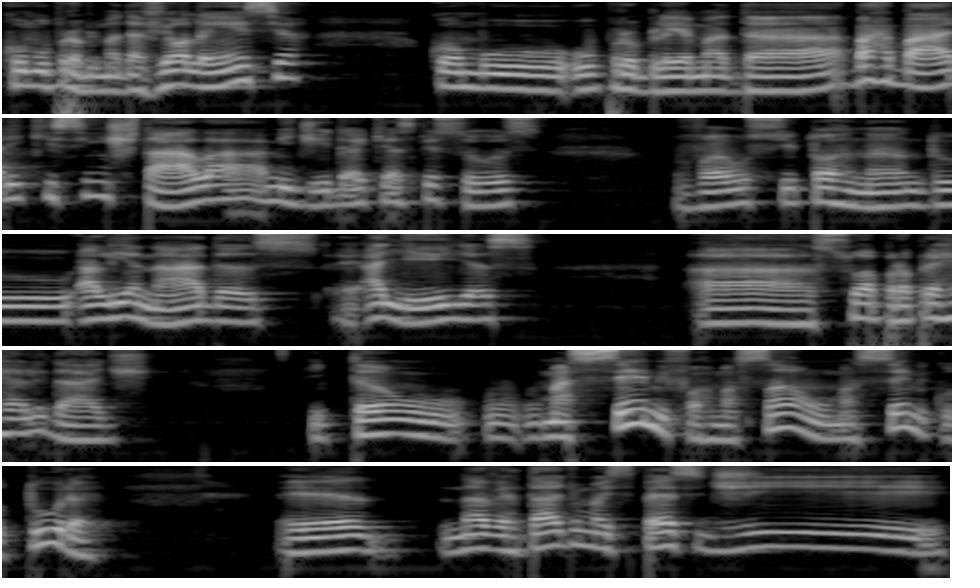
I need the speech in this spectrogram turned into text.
como o problema da violência, como o problema da barbárie que se instala à medida que as pessoas vão se tornando alienadas, é, alheias à sua própria realidade. Então, uma semi-formação, uma semi-cultura, é, na verdade, uma espécie de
